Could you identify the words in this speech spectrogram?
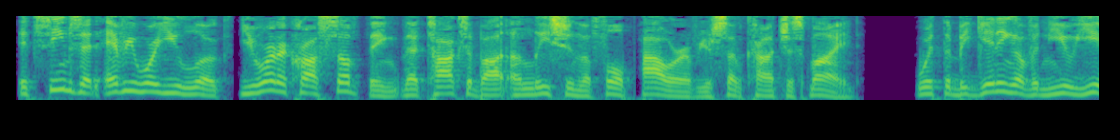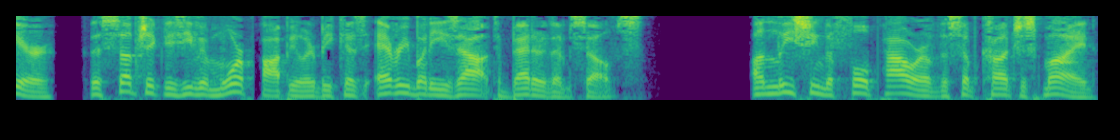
It seems that everywhere you look, you run across something that talks about unleashing the full power of your subconscious mind. With the beginning of a new year, the subject is even more popular because everybody is out to better themselves. Unleashing the full power of the subconscious mind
